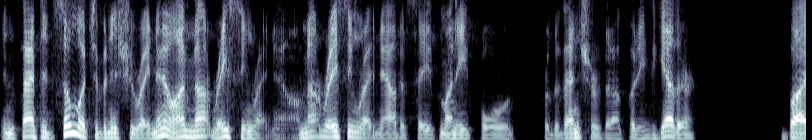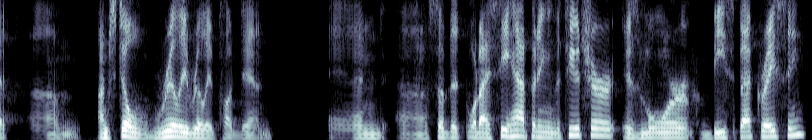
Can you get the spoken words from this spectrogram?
in fact, it's so much of an issue right now. I'm not racing right now. I'm not racing right now to save money for for the venture that I'm putting together but um, I'm still really, really plugged in. And uh, so that what I see happening in the future is more B spec racing,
